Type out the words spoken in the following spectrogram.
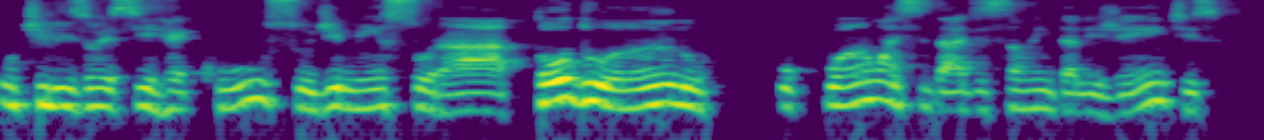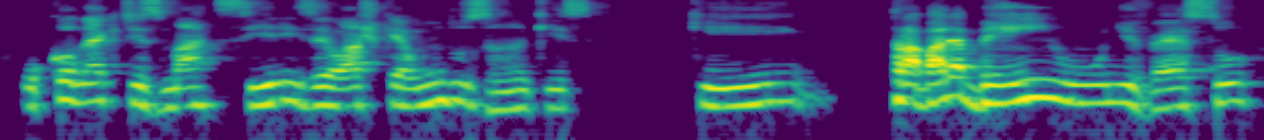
utilizam esse recurso de mensurar todo ano o quão as cidades são inteligentes, o Connect Smart Cities eu acho que é um dos rankings que trabalha bem o universo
